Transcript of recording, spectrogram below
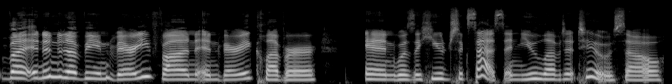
but it ended up being very fun and very clever and was a huge success. And you loved it too. So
